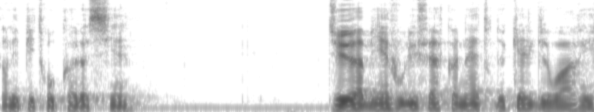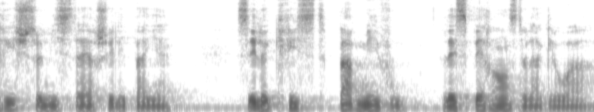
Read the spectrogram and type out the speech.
dans l'Épître aux Colossiens. Dieu a bien voulu faire connaître de quelle gloire est riche ce mystère chez les païens. C'est le Christ parmi vous, l'espérance de la gloire.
